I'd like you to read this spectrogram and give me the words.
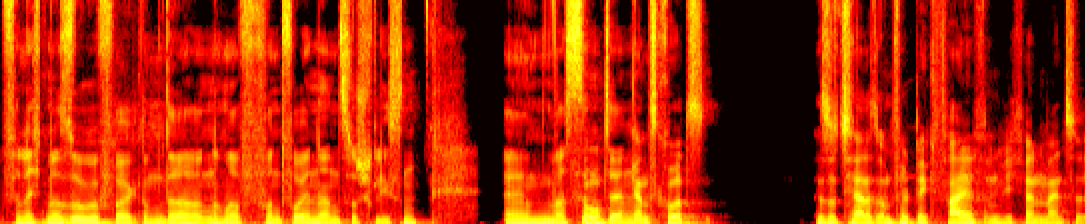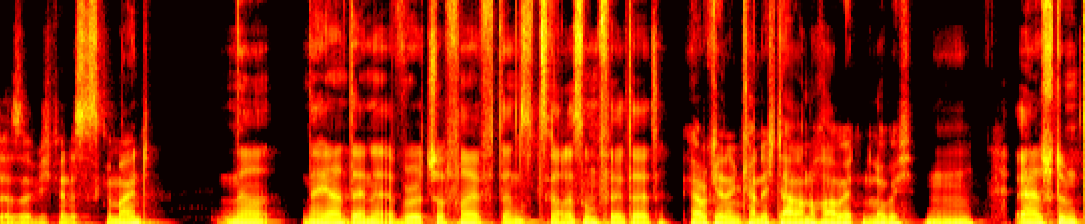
Vielleicht mal so gefragt, um da nochmal von vorhin anzuschließen. Ähm, was sind oh, denn. Ganz kurz. Soziales Umfeld Big Five, inwiefern meinst du, also inwiefern ist es gemeint? Na, naja, deine Average of Five, dein soziales Umfeld halt. Ja, okay, dann kann ich daran noch arbeiten, glaube ich. Mhm. Ja, stimmt,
